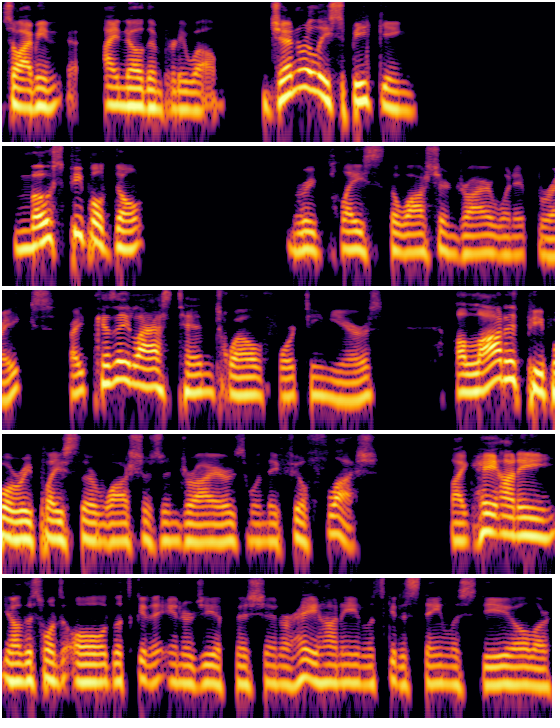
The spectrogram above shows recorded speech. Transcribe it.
So I mean, I know them pretty well. Generally speaking, most people don't replace the washer and dryer when it breaks, right? Because they last 10, 12, 14 years. A lot of people replace their washers and dryers when they feel flush like, hey, honey, you know, this one's old. Let's get an energy efficient. Or, hey, honey, let's get a stainless steel. Or,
